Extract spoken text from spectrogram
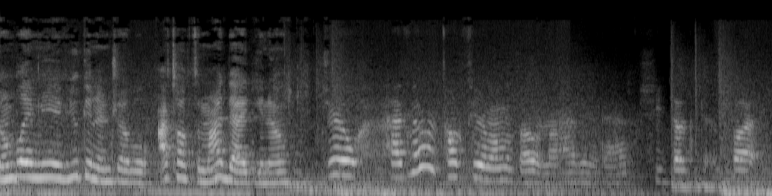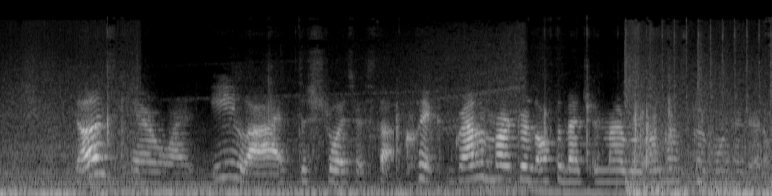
Don't blame me if you get in trouble. I talked to my dad, you know. Drew, have you ever talked to your mom about not having a dad? She does care, but she does care when Eli destroys her stuff. Quick, grab the markers off the bench in my room. I'm gonna scribble in her journal.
